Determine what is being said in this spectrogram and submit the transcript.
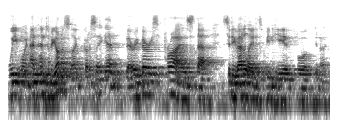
we won't, and, and to be honest, I've got to say again, very, very surprised that City of Adelaide has been here for, you know,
